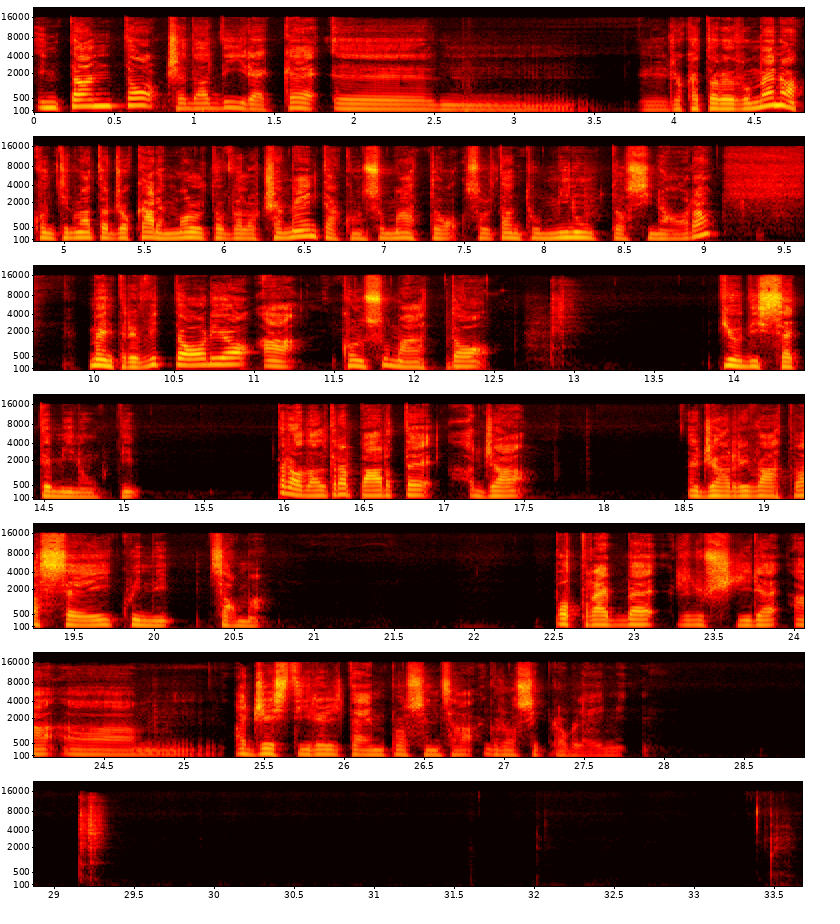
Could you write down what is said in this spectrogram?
Intanto c'è da dire che eh, il giocatore rumeno ha continuato a giocare molto velocemente, ha consumato soltanto un minuto sinora, mentre Vittorio ha consumato più di 7 minuti. Però d'altra parte già, è già arrivato a 6, quindi insomma potrebbe riuscire a, a, a gestire il tempo senza grossi problemi.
